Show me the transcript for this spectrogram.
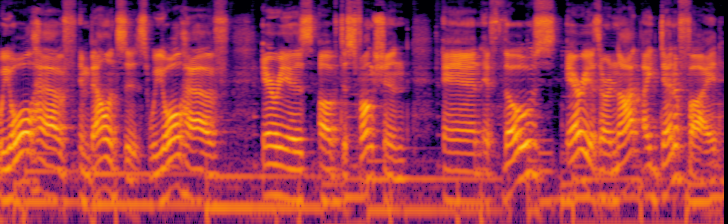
we all have imbalances, we all have areas of dysfunction, and if those areas are not identified,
